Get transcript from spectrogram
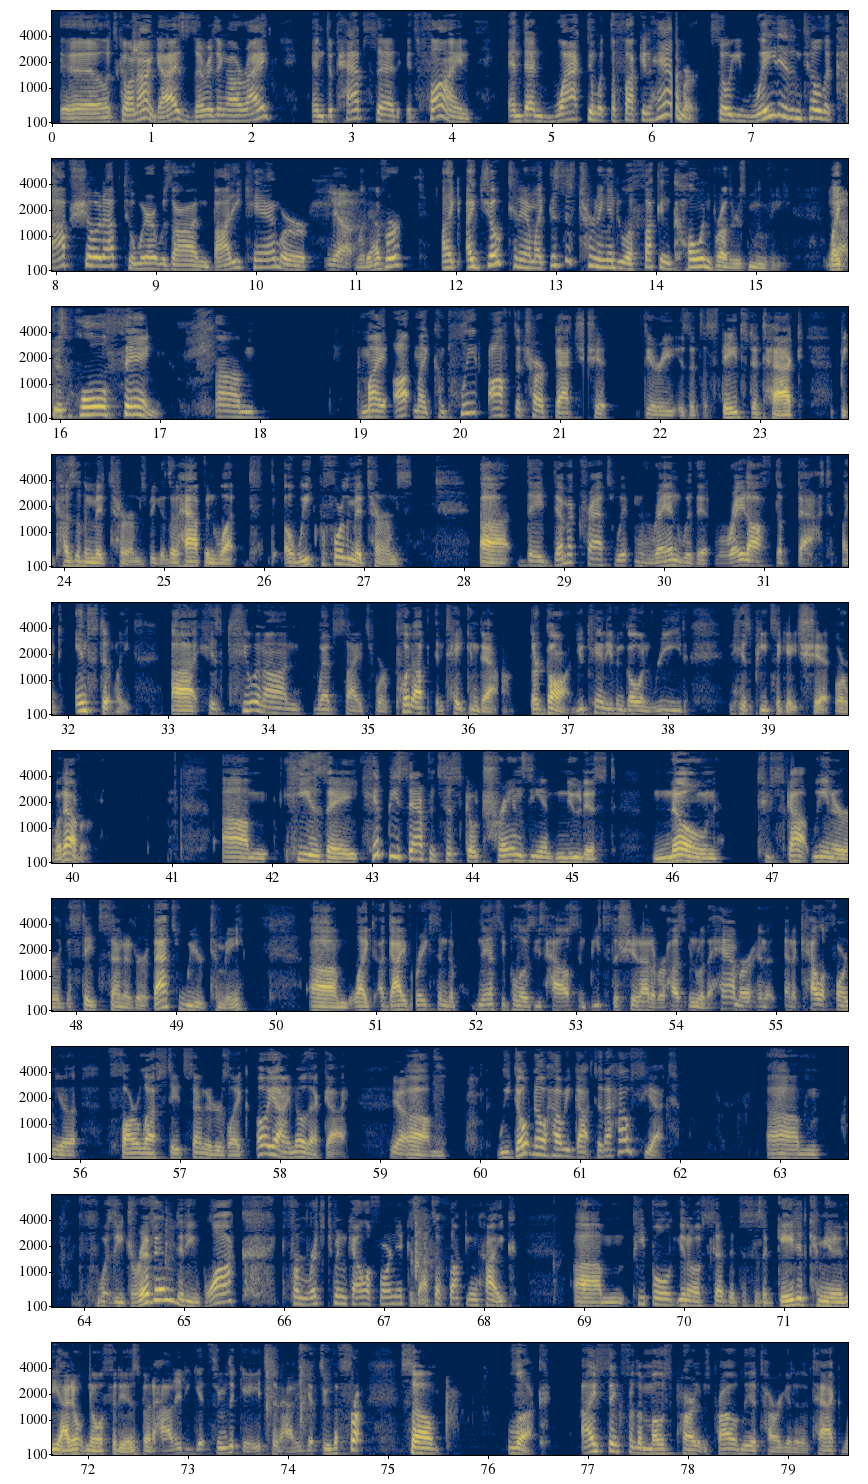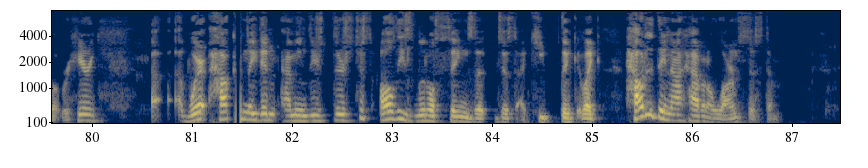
uh, "What's going on, guys? Is everything all right?" And DePape said, "It's fine." and then whacked him with the fucking hammer. So he waited until the cops showed up to where it was on body cam or Yeah. whatever. Like I joked today, I'm like, this is turning into a fucking Coen Brothers movie. Like Yeah. this whole thing. Um, my uh, my complete off the chart batshit theory is it's a staged attack because of the midterms because it happened what a week before the midterms. Uh, they Democrats went and ran with it right off the bat, like instantly. Uh, his QAnon websites were put up and taken down. They're gone. You can't even go and read his Pizzagate shit or whatever. Um, he is a hippie San Francisco transient nudist known to Scott Wiener, the state senator. That's weird to me. Um, like a guy breaks into Nancy Pelosi's house and beats the shit out of her husband with a hammer, and a, and a California far left state senator's like, "Oh yeah, I know that guy." Yeah. Um, we don't know how he got to the house yet. Um, was he driven? Did he walk from Richmond, California? Because that's a fucking hike. Um, people, you know, have said that this is a gated community. I don't know if it is, but how did he get through the gates and how did he get through the front? So, look, I think for the most part, it was probably a targeted attack. What we're hearing, uh, where, how come they didn't? I mean, there's there's just all these little things that just I keep thinking, like, how did they not have an alarm system?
